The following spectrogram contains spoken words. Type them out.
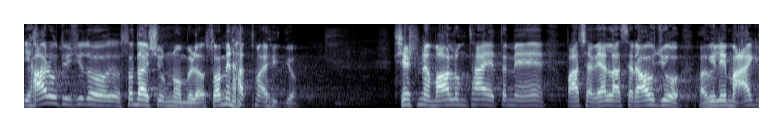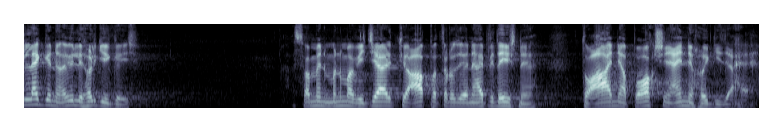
એ સારું થયું, સીધો સદાશિવ ન મળ્યો. સ્વામીના હાથમાં આવી ગયો. શેઠને માલુમ થાય, તમે પાછા વહેલાસર આવજો. હવેલીમાં આગ લાગીને હવેલી હળગી ગઈ છે. સ્વામીને મનમાં વિચાર થયો, આ પત્ર જો એને આપી દઈશ ને, તો આ ત્યાં પોક્ષને આને હળગી જાય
